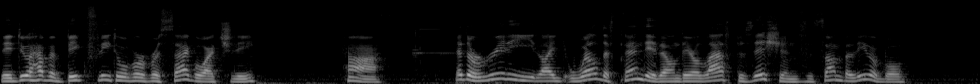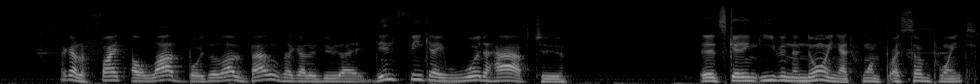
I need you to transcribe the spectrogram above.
They do have a big fleet over Versago, actually. Huh. Yeah, they're really, like, well defended on their last positions. It's unbelievable. I gotta fight a lot, boys. A lot of battles I gotta do that I didn't think I would have to. It's getting even annoying at one at some point.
